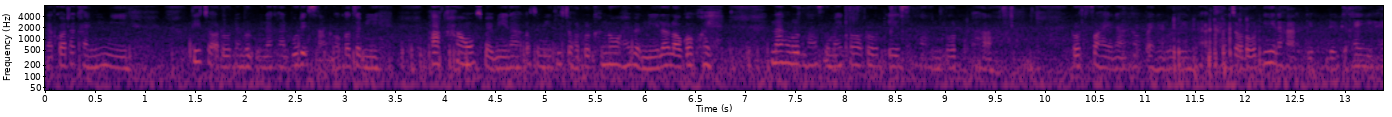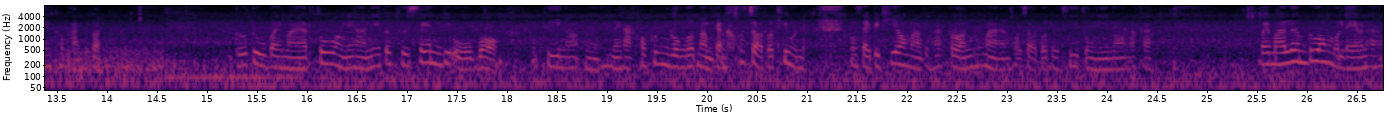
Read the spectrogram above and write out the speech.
แล้วก็ถ้าใครไม่มีที่จอดรถในบริเวณอาคารผู้โดยสารเขาก็จะมีพาร์คเฮาส์แบบนี้นะก็จะมีที่จอดรถข้างนอกให้แบบนี้แล้วเราก็ค่อยนั่งรถบัสหรือไม่ก็รถเอสผ่านรถอ่า รถไฟนะเข้าไปในบริเวณอาคารจอดรถนี่นะคะเดี๋ยวเดี๋ยวให้ให้เขาผ่านไปก่อนฤดูใบไม้ร่วงเนี่ยค่ะนี่ก็คือเส้นที่โอบอกเมื่อกี้เนาะเออเห็นะคะเขาเพิ่งลงรถมาเหมือนกันเขาจอดรถที่มือนสงสัยไปเที่ยวมาไปพักร้อนเพิ่งมาเขาจอดรถที่ตรงนี้เนาะนะคะ ใบไม้เริ่มร่วงหมดแล้วนะคะ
